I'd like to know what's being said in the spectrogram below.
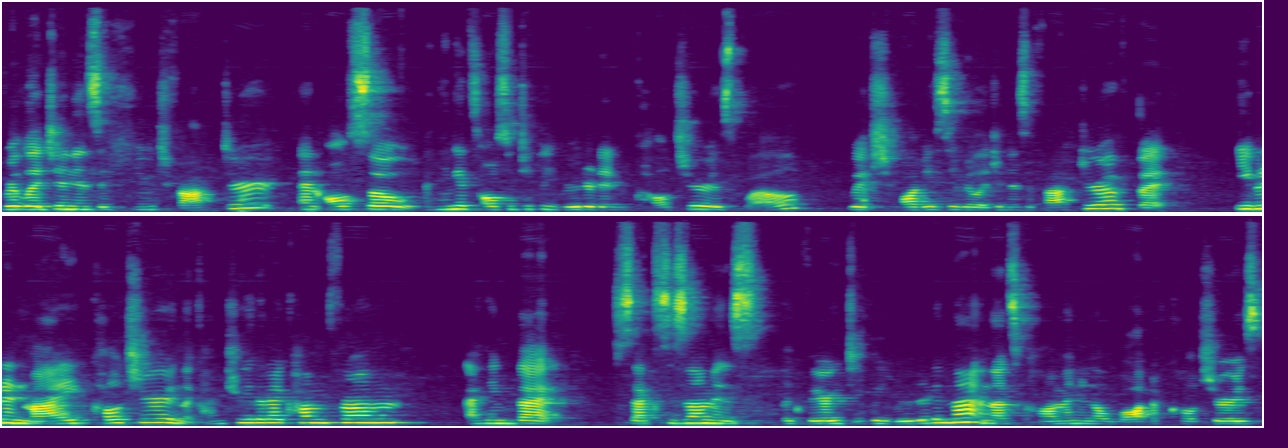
religion is a huge factor, and also I think it's also deeply rooted in culture as well, which obviously religion is a factor of. But even in my culture, in the country that I come from, I think that sexism is like very deeply rooted in that, and that's common in a lot of cultures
